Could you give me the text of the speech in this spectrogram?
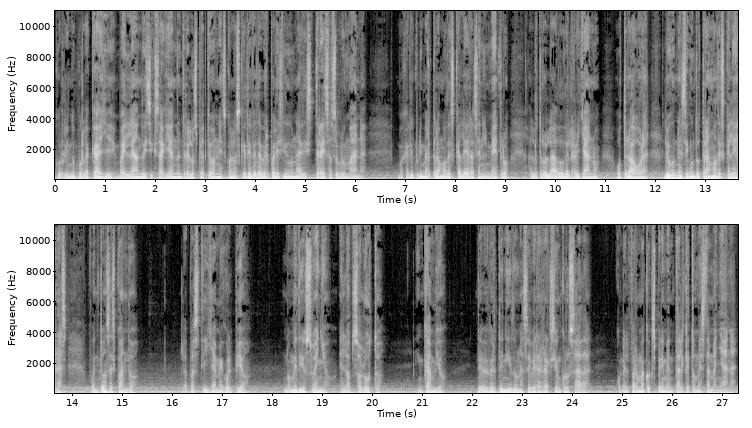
corriendo por la calle, bailando y zigzagueando entre los peatones con los que debe de haber parecido una destreza sobrehumana. Bajar el primer tramo de escaleras en el metro, al otro lado del rellano, otra hora, luego en el segundo tramo de escaleras. Fue entonces cuando la pastilla me golpeó. No me dio sueño en lo absoluto. En cambio, debe haber tenido una severa reacción cruzada con el fármaco experimental que tomé esta mañana.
